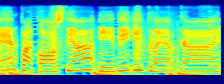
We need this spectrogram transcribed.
E pa, Kostja, idi i tverkaj.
